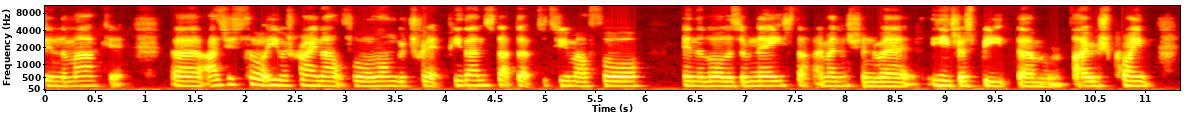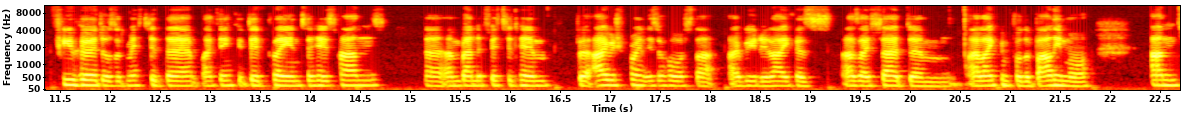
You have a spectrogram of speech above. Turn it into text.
in the market. Uh, I just thought he was crying out for a longer trip. He then stepped up to two mile four in the Lawlor's of Naas that I mentioned, where he just beat um, Irish Point. Few hurdles admitted there. I think it did play into his hands uh, and benefited him. But Irish Point is a horse that I really like. As as I said, um, I like him for the Ballymore. And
